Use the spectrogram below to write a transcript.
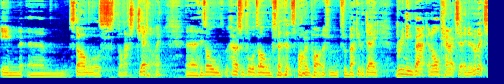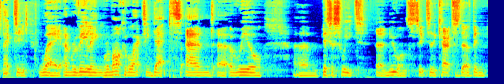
in um, Star Wars: The Last Jedi. Uh, his old Harrison Ford's old uh, sparring partner from, from back in the day, bringing back an old character in an unexpected way and revealing remarkable acting depths and uh, a real um, bittersweet uh, nuance to, to the characters that have been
